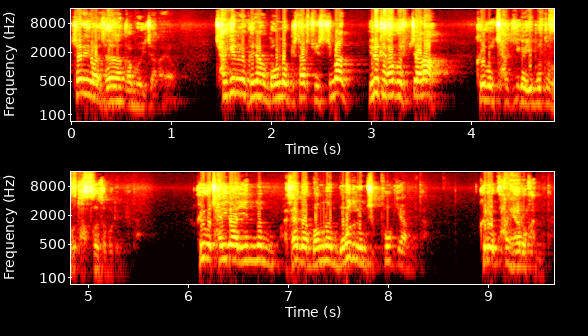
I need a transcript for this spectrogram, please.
세례요한 저여산 가문이잖아요. 자기는 그냥 넉넉히 살 수 있지만 이렇게 살고 싶지 않아. 그리고 자기가 입었던 거다 벗어버립니다. 그리고 자기가 있는 자기가 먹는 모든 음식 포기합니다. 그리고 광야로 갑니다.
